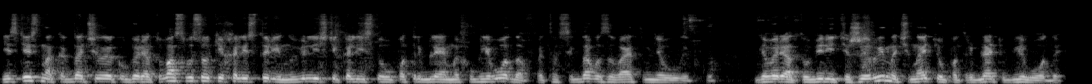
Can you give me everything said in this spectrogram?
Естественно, когда человеку говорят, у вас высокий холестерин, увеличьте количество употребляемых углеводов, это всегда вызывает у меня улыбку говорят, уберите жиры, начинайте употреблять углеводы.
